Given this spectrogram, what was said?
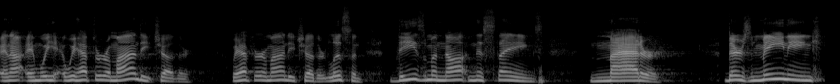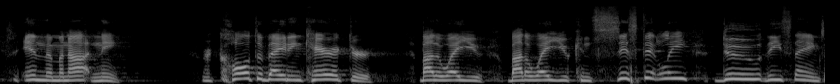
and I, and we we have to remind each other we have to remind each other listen, these monotonous things matter. There's meaning in the monotony. We're cultivating character by the way you by the way you consistently do these things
